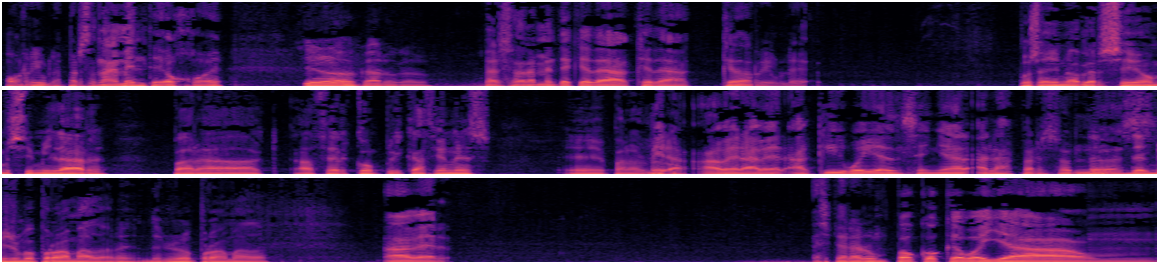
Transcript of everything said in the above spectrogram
horrible. Personalmente, ojo, eh. Sí, no, claro, claro. Personalmente queda, queda, queda horrible. Pues hay una versión similar para hacer complicaciones eh, para el Mira, a ver, a ver, aquí voy a enseñar a las personas. del mismo programador, ¿eh? Del mismo programador. A ver, esperar un poco que voy a um,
